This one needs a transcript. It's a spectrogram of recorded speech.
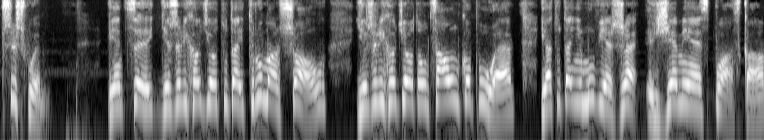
przyszłym. Więc y, jeżeli chodzi o tutaj Truman Show, jeżeli chodzi o tą całą kopułę, ja tutaj nie mówię, że Ziemia jest płaska,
